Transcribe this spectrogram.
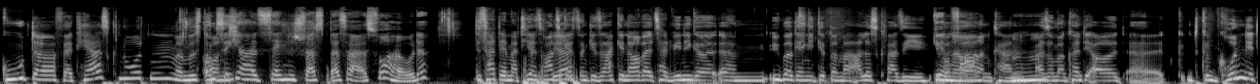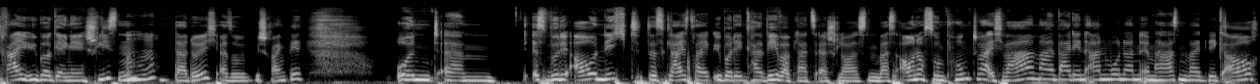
guter Verkehrsknoten. Man müsste Und auch nicht sicherheitstechnisch fast besser als vorher, oder? das hat der Matthias Hortz Ja. gestern gesagt, genau, weil es halt weniger ähm, Übergänge gibt und man alles quasi Genau. überfahren kann. Also man könnte auch äh, im Grunde drei Übergänge schließen dadurch, also beschränkte. Und ähm, es würde auch nicht das Gleisdreieck über den Karl-Bever-Platz erschlossen, was auch noch so ein Punkt war. Ich war mal bei den Anwohnern im Hasenweidweg auch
